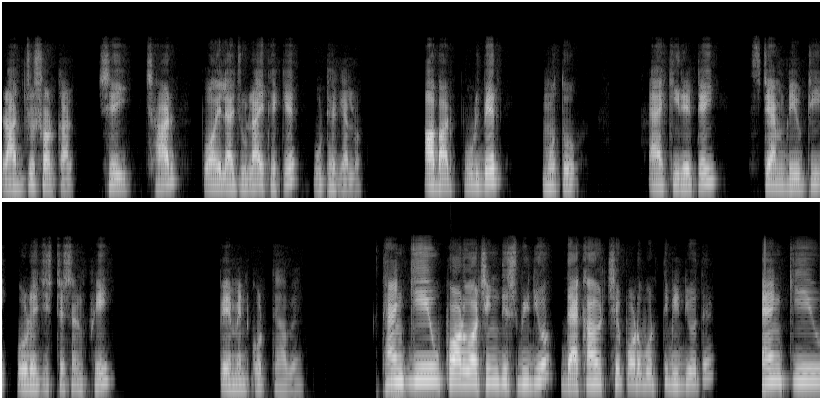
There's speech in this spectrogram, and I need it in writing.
রাজ্য সরকার, সেই ছাড় পয়লা জুলাই থেকে উঠে গেল। আবার পূর্বের মতো একই রেটেই স্ট্যাম্প ডিউটি ও রেজিস্ট্রেশন ফি পেমেন্ট করতে হবে। Thank you for watching this video দেখা হচ্ছে পরবর্তী ভিডিওতে থ্যাংক ইউ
